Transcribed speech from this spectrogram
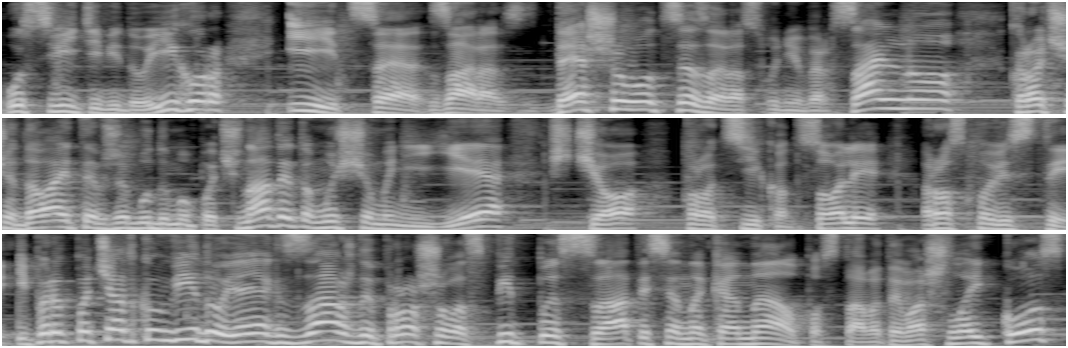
у світі відеоігор. І це зараз дешево, це зараз універсально. Коротше, давайте вже будемо починати, тому що мені є що про ці консолі розповісти. І перед початком відео я, як завжди, прошу вас підписатися на канал, поставити ваш лайкос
